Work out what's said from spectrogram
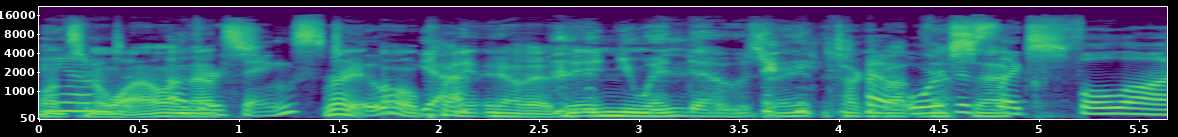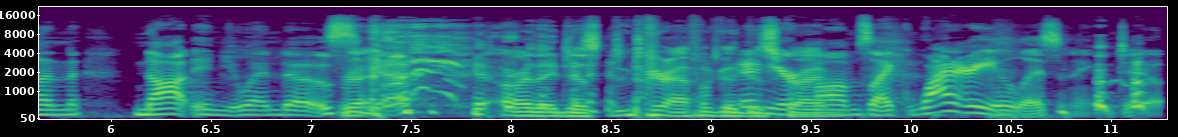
once in a And while, and other that's things, right. too. Oh, Yeah. plenty. Yeah, the, the innuendos, right? Talk about or the just sex. like full on not innuendos. Yeah. or they just graphically And your describe. mom's like, "What are you listening to?"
